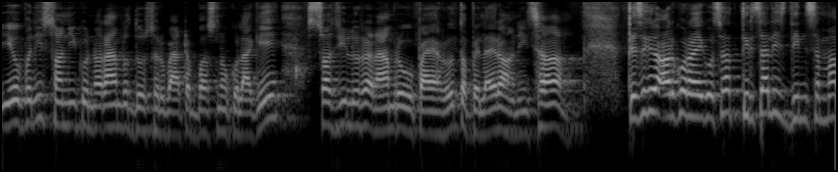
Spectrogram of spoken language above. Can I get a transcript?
यो पनि शनिको नराम्रो दोषहरूबाट बस्नको लागि सजिलो र राम्रो उपायहरू तपाईँलाई रहनेछ त्यसै गरी अर्को रहेको छ त्रिचालिस दिनसम्म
